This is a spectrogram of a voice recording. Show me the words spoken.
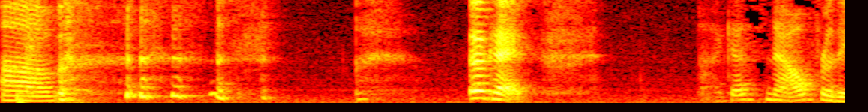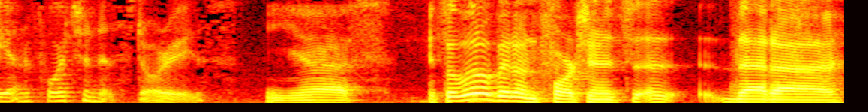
Um. okay. I guess now for the unfortunate stories. Yes. It's a little bit unfortunate it's, uh, that uh,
